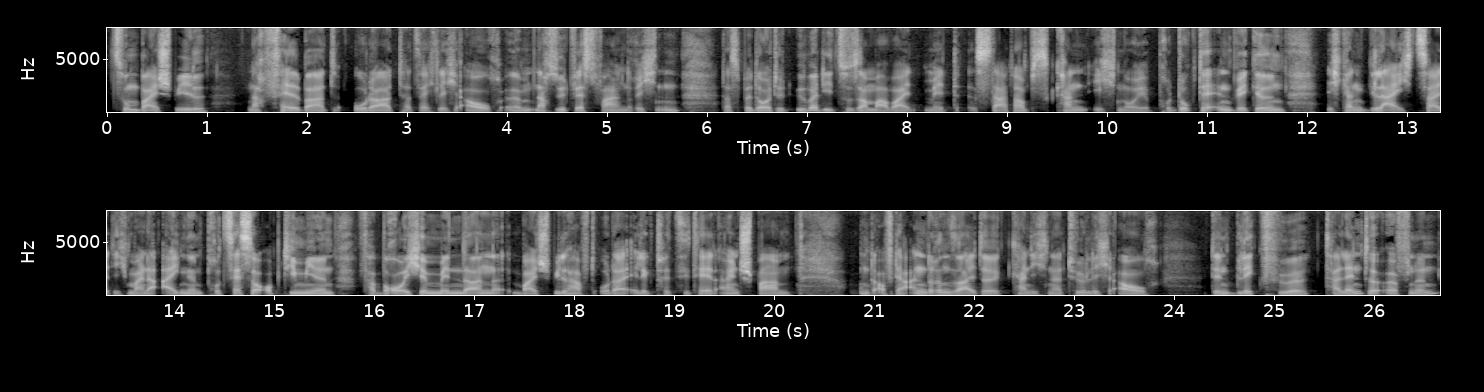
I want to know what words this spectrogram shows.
zum Beispiel nach Fellbad oder tatsächlich auch ähm, nach Südwestfalen richten. Das bedeutet, über die Zusammenarbeit mit Startups kann ich neue Produkte entwickeln. Ich kann gleichzeitig meine eigenen Prozesse optimieren, Verbräuche mindern, beispielhaft oder Elektrizität einsparen. Und auf der anderen Seite kann ich natürlich auch den Blick für Talente öffnen,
